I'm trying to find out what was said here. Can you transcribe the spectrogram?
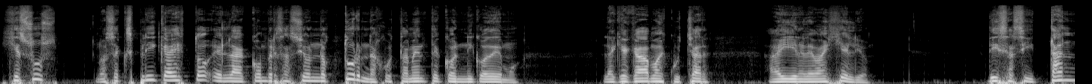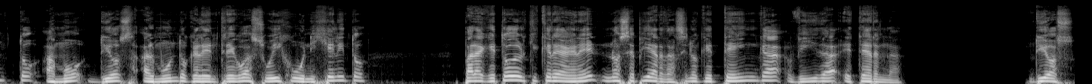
Jesús nos explica esto en la conversación nocturna justamente con Nicodemo, la que acabamos de escuchar ahí en el Evangelio. Dice así, tanto amó Dios al mundo que le entregó a su Hijo unigénito, para que todo el que crea en Él no se pierda, sino que tenga vida eterna. Dios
